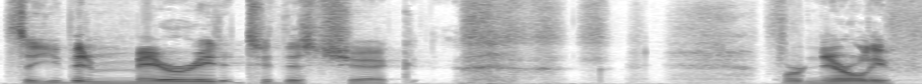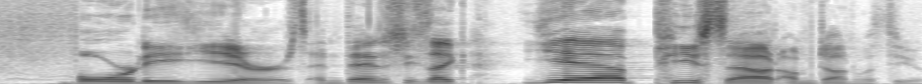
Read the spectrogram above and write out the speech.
So you've been married to this chick for nearly 40 years, and then she's like, yeah, peace out, I'm done with you.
